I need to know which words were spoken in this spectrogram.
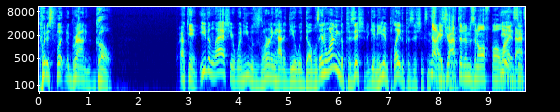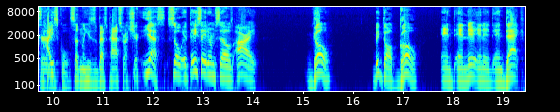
put his foot in the ground and go. Again, even last year when he was learning how to deal with doubles and learning the position. Again, he didn't play the position since no, high they school. drafted him as an off-ball Yeah, linebacker. since high school. Suddenly, he's the best pass rusher. Yes. So if they say to themselves, "All right, go, big dog, go," and and they and and Dak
